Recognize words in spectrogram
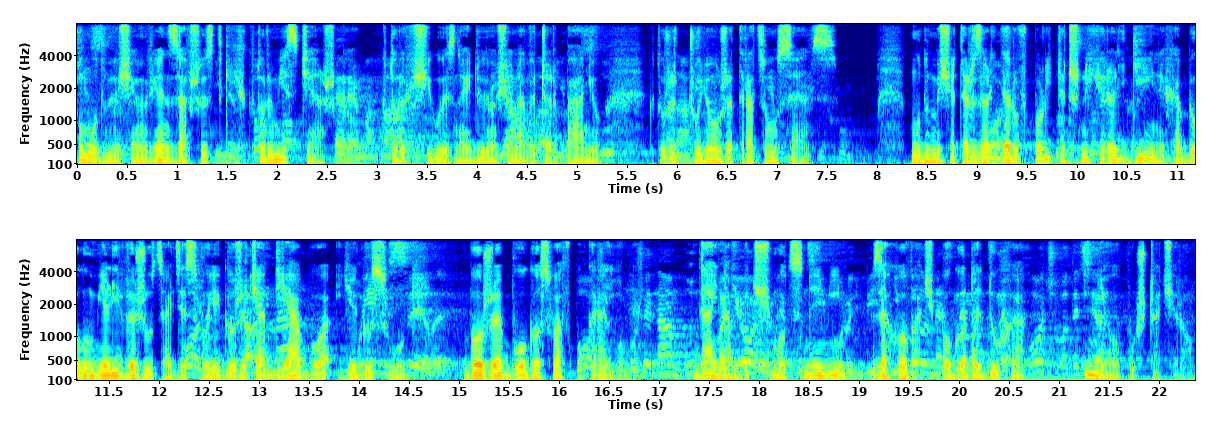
Pomódlmy się więc za wszystkich, którym jest ciężko, których siły znajdują się na wyczerpaniu, którzy czują, że tracą sens. Módlmy się też za liderów politycznych i religijnych, aby umieli wyrzucać ze swojego życia diabła i jego sługi. Boże, błogosław Ukrainę. Daj nam być mocnymi, zachować pogodę ducha i nie opuszczać rąk.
